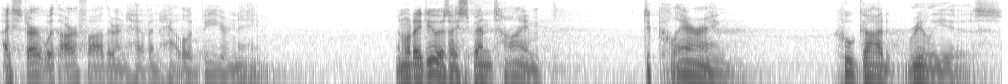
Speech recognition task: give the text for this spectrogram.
I start with Our Father in heaven, hallowed be your name. And what I do is I spend time declaring who God really is,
